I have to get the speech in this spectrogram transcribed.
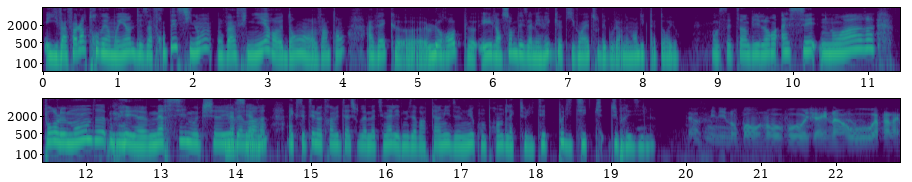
Et il va falloir trouver un moyen de les affronter. Sinon, on va finir euh, dans euh, 20 ans avec euh, l'Europe et l'ensemble des Amériques qui vont être sous des gouvernements dictatoriaux. Bon, c'est un bilan assez noir pour le monde, mais euh, merci Maud d'avoir accepté notre invitation de la matinale et de nous avoir permis de mieux comprendre l'actualité politique du Brésil. Tem uns meninos bom novo hoje aí na rua, pra lá e.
